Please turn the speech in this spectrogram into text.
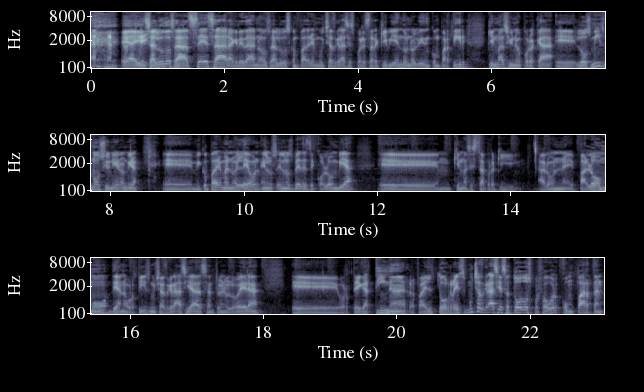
eh, ahí, saludos a César Agredano, saludos, compadre, muchas gracias por estar aquí viendo, no olviden compartir. ¿Quién más se unió por acá? Eh, los mismos se unieron, mira, eh, mi compadre Manuel León, él nos, él nos ve desde Colombia. Eh, ¿Quién más está por aquí? Aarón Palomo, Diana Ortiz, muchas gracias. Antonio Loera. Eh, Ortega Tina, Rafael Torres. Muchas gracias a todos, por favor, compartan.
